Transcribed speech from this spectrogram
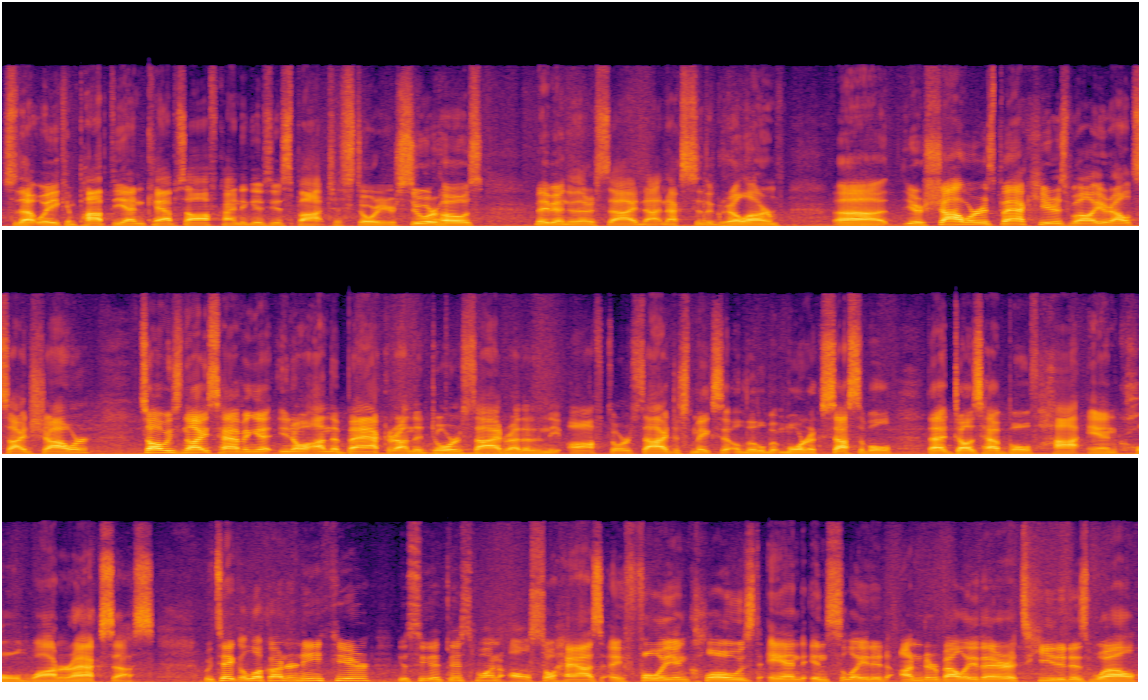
So that way you can pop the end caps off, kind of gives you a spot to store your sewer hose, maybe on the other side, not next to the grill arm. Uh, your shower is back here as well, your outside shower. It's always nice having it, you know, on the back or on the door side rather than the off door side, just makes it a little bit more accessible. That does have both hot and cold water access. We take a look underneath here, you'll see that this one also has a fully enclosed and insulated underbelly there. It's heated as well.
